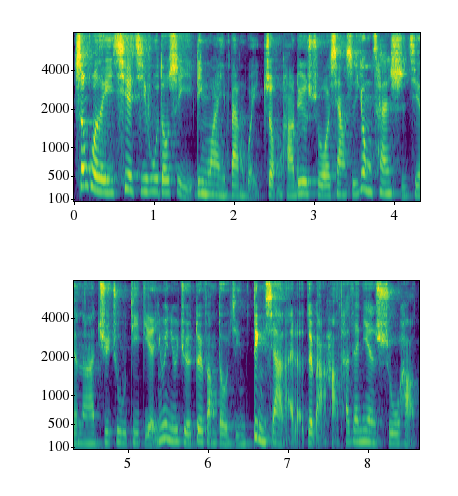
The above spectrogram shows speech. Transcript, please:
生活的一切几乎都是以另外一半为重。好，例如说像是用餐时间啊、居住地点，因为你会觉得对方都已经定下来了，对吧？好，他在念书，好。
